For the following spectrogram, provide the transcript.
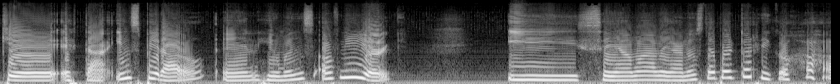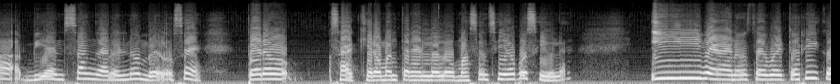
que está inspirado en Humans of New York y se llama Veganos de Puerto Rico. Jaja, bien zángano el nombre, lo sé, pero o sea, quiero mantenerlo lo más sencillo posible. Y Veganos de Puerto Rico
